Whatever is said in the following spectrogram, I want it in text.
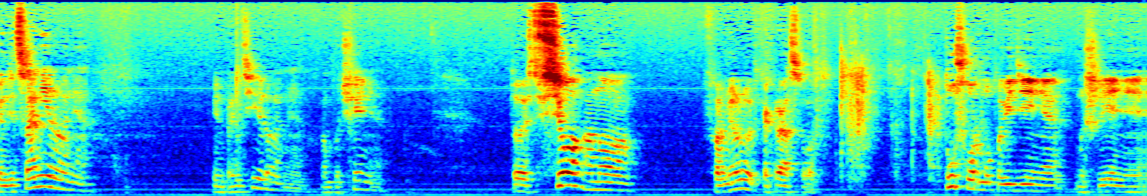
Кондиционирование. Импринтирование. Обучение. То есть все оно формирует как раз вот ту форму поведения, мышления,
